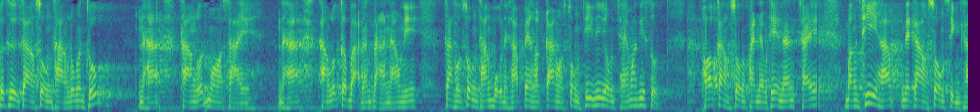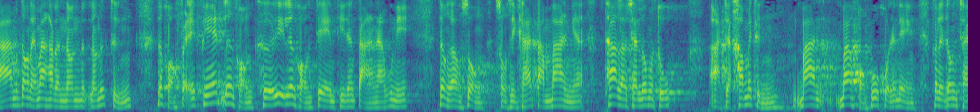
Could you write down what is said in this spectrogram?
ก็คือการขนส่งทางรถบรรทุก นะฮะทางรถมอเตอร์ไซค์นะฮะทางรถกระบะต่างๆแนวนี้ การขนส่งทางบกนะครับเป็นการขนส่งที่นิยมใช้มากที่สุด เพราะการขนส่งภายในประเทศนั้นใช้บางที่ครับในการขนส่งสินค้าไม่ต้องอะไรมากครับเราเรานึกถึงเรื่องของแฟร์เอ็กเพสเรื่องของเคอรี่เรื่องของเจนทีต่างๆนะพวกนี้เรื่องของการขนส่งส่งสินค้าตามบ้านเงี้ยถ้าเราใช้รถบรรทุกอาจจะเข้าไม่ถึงบ้านบ้านของผู้คนนั่นเอง ก็เลยต้องใช้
